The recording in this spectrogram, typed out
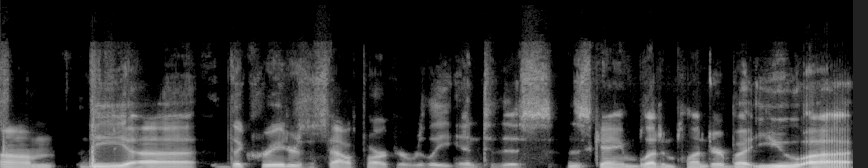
Um, the uh the creators of South Park are really into this this game, Blood and Plunder. But you uh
